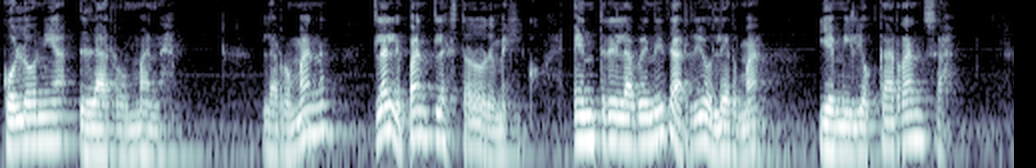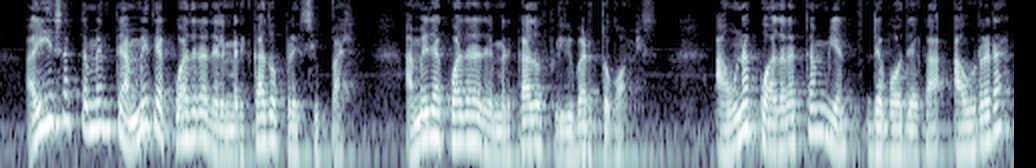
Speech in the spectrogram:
Colonia La Romana. La Romana, Tlalnepantla, Estado de México. Entre la avenida Río Lerma y Emilio Carranza ahí exactamente a media cuadra del mercado principal, a media cuadra del mercado Filiberto Gómez, a una cuadra también de bodega Aurrera,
